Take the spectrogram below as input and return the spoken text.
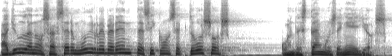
Ayúdanos a ser muy reverentes y conceptuosos cuando estamos en ellos.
